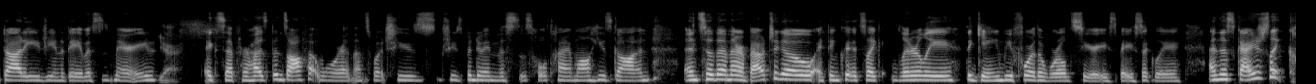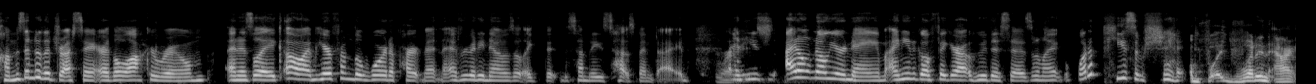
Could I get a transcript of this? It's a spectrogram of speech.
dottie geena davis is married yes. except her husband's off at war and that's what she's she's been doing this this whole time while he's gone and so then they're about to go i think it's like literally the game before the world series basically and this guy just like comes into the dressing or the locker room and is like oh i'm here from the war department and everybody knows that like th- somebody's husband died right. and he's i don't know your name i need to go figure out who this is. And i'm like what a piece of shit. What, what an hour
